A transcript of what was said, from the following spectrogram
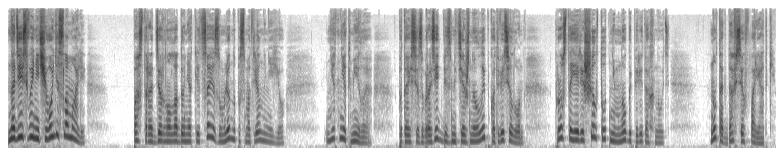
«Надеюсь, вы ничего не сломали?» Пастор отдернул ладонь от лица и изумленно посмотрел на нее. «Нет-нет, милая», — пытаясь изобразить безмятежную улыбку, ответил он. «Просто я решил тут немного передохнуть. Ну, тогда все в порядке».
